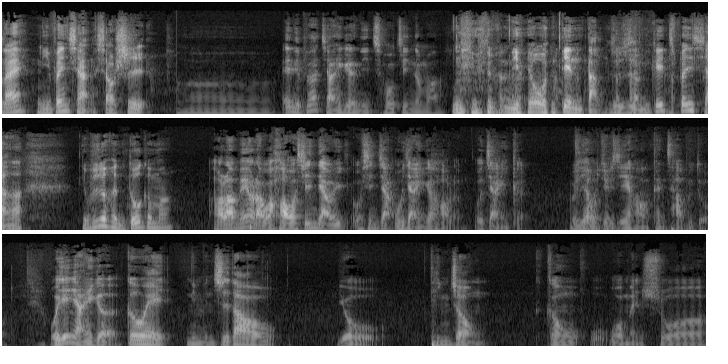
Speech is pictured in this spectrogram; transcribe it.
来你分享小事。嗯，哎，你不要讲一个你抽筋的吗？你你有我垫档是不是？你可以分享啊，你不是有很多个吗？好了，没有了，我好，我先聊一个，我先讲，我讲一个好了，我讲一个。我现在我觉得今天好像可能差不多，我先讲一个，各位，你们知道有听众跟我我们说，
